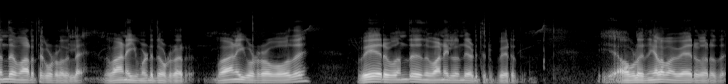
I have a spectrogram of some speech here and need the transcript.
வந்து மரத்துக்கு விடுறதில்ல வாணிக்கு மட்டும் விடுறாரு. வாணிக்கு விடுற போது வேர் வந்து இந்த வானியில் வந்து எடுத்துகிட்டு போயிடுது. அவ்வளோ நீளமாக வேர் வருது.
